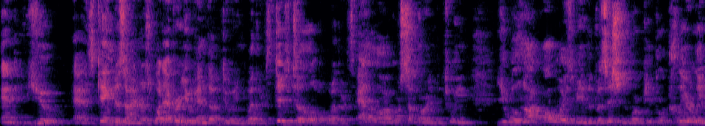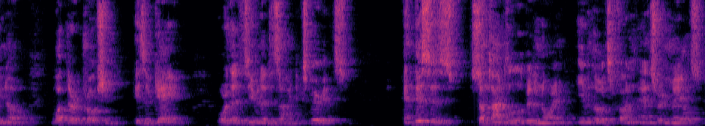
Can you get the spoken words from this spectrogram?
And you, as game designers, whatever you end up doing, whether it's digital or whether it's analog or somewhere in between, you will not always be in the position where people clearly know what they're approaching is a game or that it's even a designed experience. And this is sometimes a little bit annoying, even though it's fun answering mails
